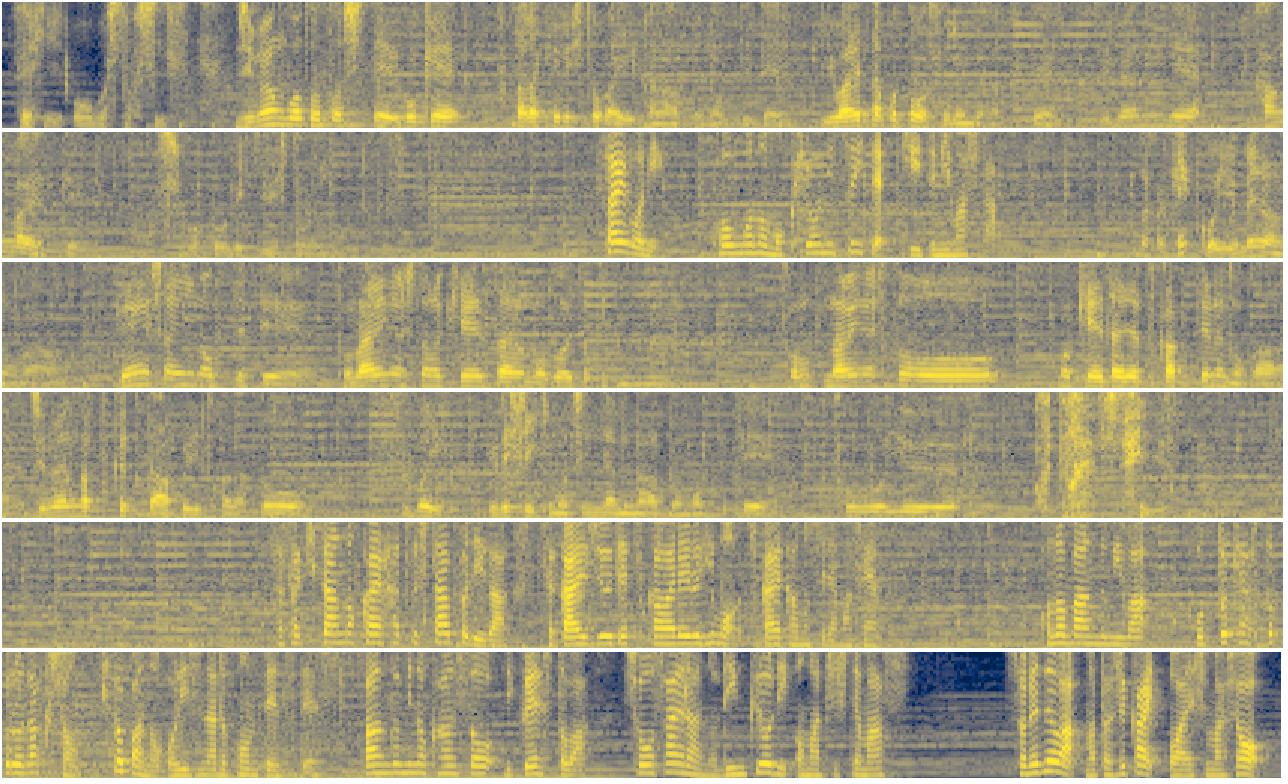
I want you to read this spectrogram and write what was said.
ぜひ応募してほしいですね。自分事として動け働ける人がいいかなと思ってて言われたことをするんじゃなくて自分で考えて仕事をできる人がいいですね。最後に今後の目標について聞いてみました。なんか結構夢なのが電車に乗ってて隣の人の携帯を覗いた時にその隣の人の携帯で使ってるのが自分が作ったアプリとかだとすごい嬉しい気持ちになるなと思っててそういうことがしたいですね佐々木さんの開発したアプリが世界中で使われる日も近いかもしれません。この番組はポッドキャストプロダクションピトパのオリジナルコンテンツです。番組の感想リクエストは詳細欄のリンクよりお待ちしてます。それではまた次回お会いしましょう。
